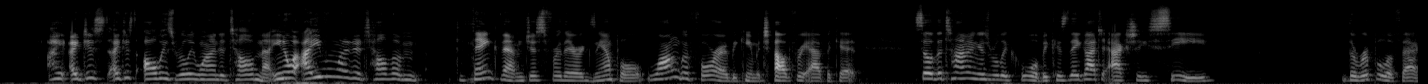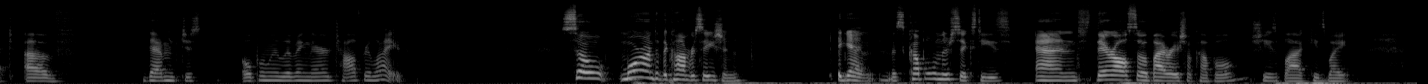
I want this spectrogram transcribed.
I, I just I just always really wanted to tell them that. You know what? I even wanted to tell them to thank them just for their example long before I became a child free advocate. So the timing is really cool because they got to actually see the ripple effect of them just openly living their child free life. So, more onto the conversation. Again, this couple in their 60s, and they're also a biracial couple. She's black, he's white.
